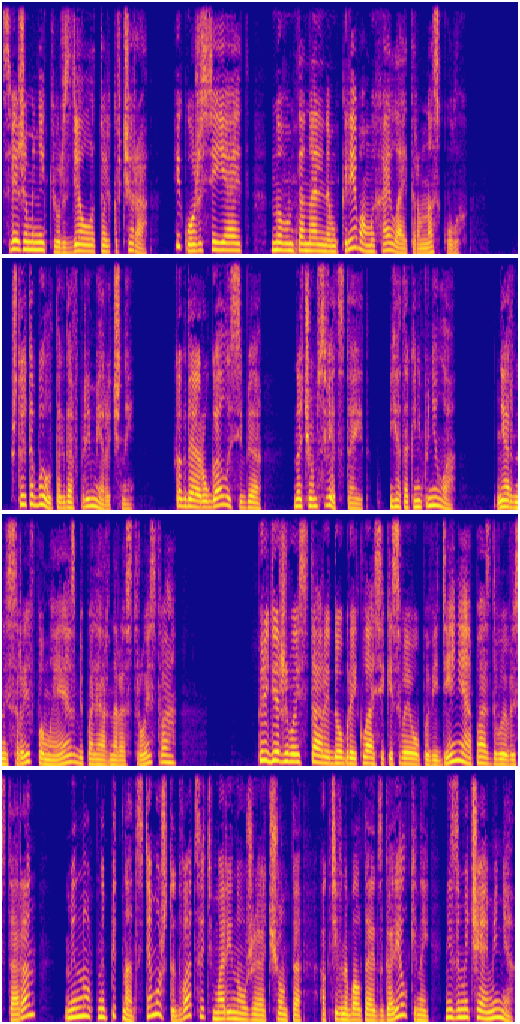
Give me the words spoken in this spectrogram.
Свежий маникюр сделала только вчера, и кожа сияет новым тональным кремом и хайлайтером на скулах. Что это было тогда в примерочной? Когда я ругала себя, на чем свет стоит, я так и не поняла. Нервный срыв, ПМС, биполярное расстройство. Придерживаясь старой доброй классики своего поведения, опаздываю в ресторан минут на 15, а может и 20, Марина уже о чем то активно болтает с Горелкиной, не замечая меня.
